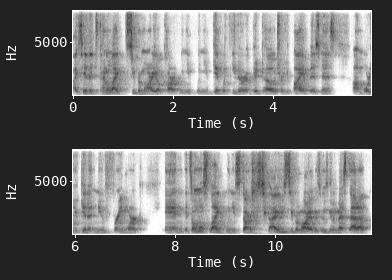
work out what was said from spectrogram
I say that it's kind of like Super Mario Kart when you when you get with either a good coach or you buy a business um, or you get a new framework, and it's almost like when you start. I use Super Mario because who's going to mess that up?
